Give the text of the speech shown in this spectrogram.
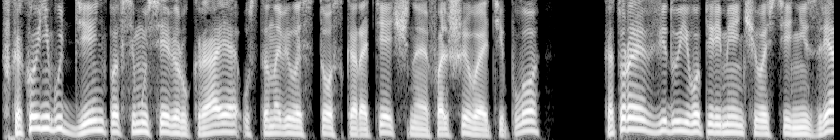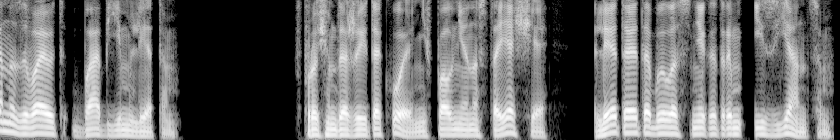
В какой-нибудь день по всему северу края установилось то скоротечное, фальшивое тепло, которое ввиду его переменчивости не зря называют «бабьим летом». Впрочем, даже и такое, не вполне настоящее, лето это было с некоторым изъянцем.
